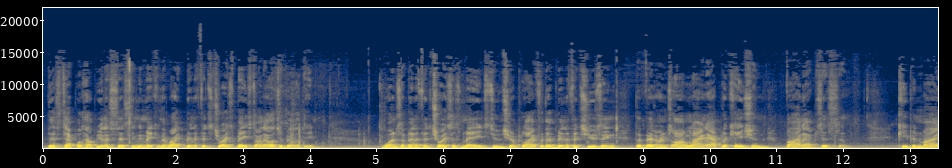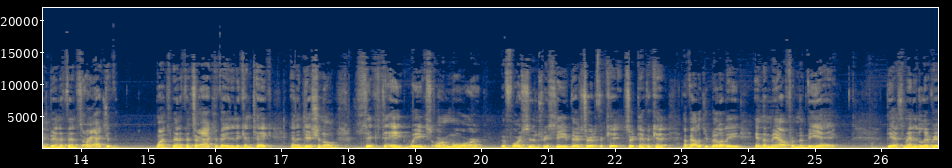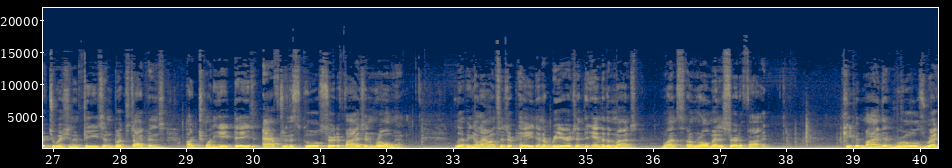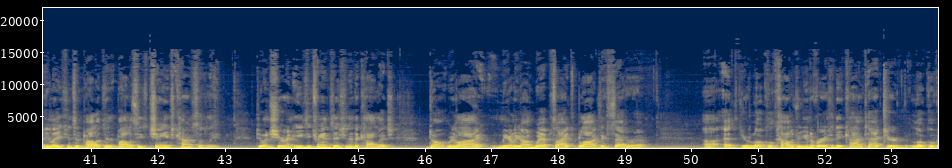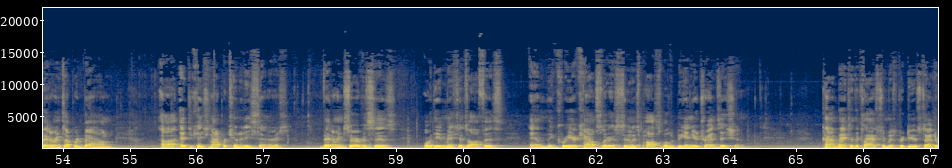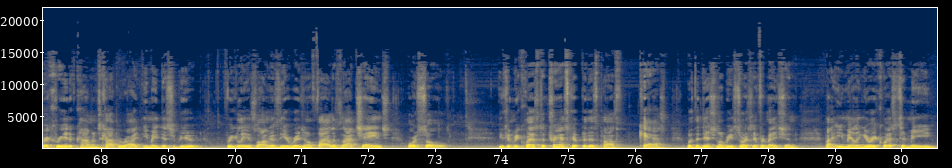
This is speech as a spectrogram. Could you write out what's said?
This step will help you in assisting in making the right benefits choice based on eligibility. Once a benefit choice is made, students should apply for their benefits using the Veterans Online Application VON app system. Keep in mind, benefits are active. Once benefits are activated, it can take an additional six to eight weeks or more before students receive their certificate, certificate of eligibility in the mail from the VA. The estimated delivery of tuition and fees and book stipends are 28 days after the school certifies enrollment. Living allowances are paid in arrears at the end of the month once enrollment is certified. Keep in mind that rules, regulations, and policies change constantly. To ensure an easy transition into college, don't rely merely on websites, blogs, etc. Uh, at your local college or university, contact your local Veterans Upward Bound, uh, Education Opportunity Centers, Veteran Services, or the admissions office and the career counselor as soon as possible to begin your transition. Combat to the Classroom is produced under a Creative Commons copyright. You may distribute freely as long as the original file is not changed or sold. You can request a transcript of this podcast with additional resource information by emailing your request to me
